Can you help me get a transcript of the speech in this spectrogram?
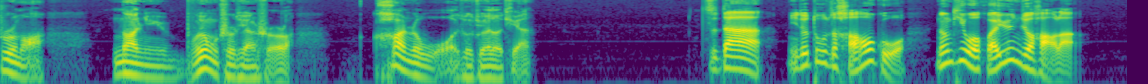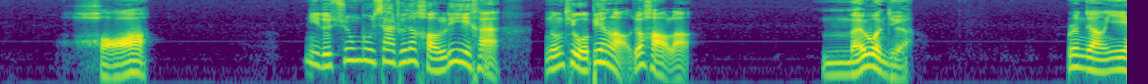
是吗？那你不用吃甜食了，看着我就觉得甜。子弹，你的肚子好鼓，能替我怀孕就好了。好啊。你的胸部下垂的好厉害，能替我变老就好了。没问题。润讲义，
